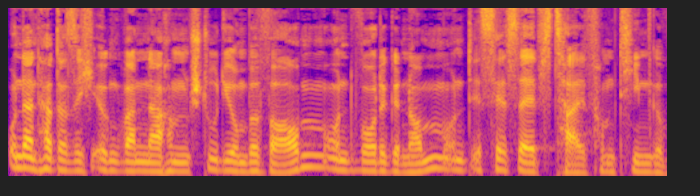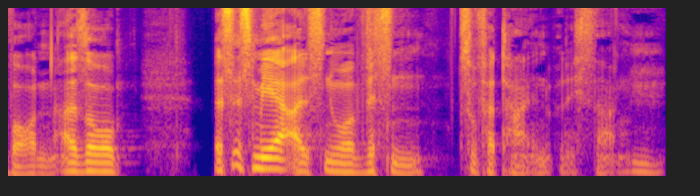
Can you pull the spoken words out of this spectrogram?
Und dann hat er sich irgendwann nach dem Studium beworben und wurde genommen und ist jetzt selbst Teil vom Team geworden. Also es ist mehr als nur Wissen zu verteilen, würde ich sagen. Mhm.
